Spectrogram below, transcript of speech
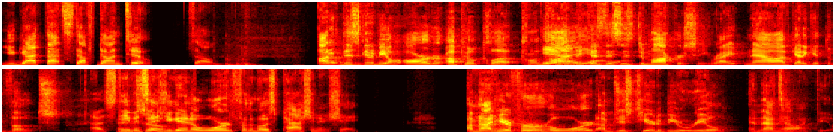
you got that stuff done too. So I don't. This is going to be a harder uphill cl- cl- Yeah, climb because yeah, this yeah. is democracy, right? Now I've got to get the votes. Uh, Steven says you get an award for the most passionate shade. I'm not here for an award. I'm just here to be real, and that's Yeah. how I feel.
